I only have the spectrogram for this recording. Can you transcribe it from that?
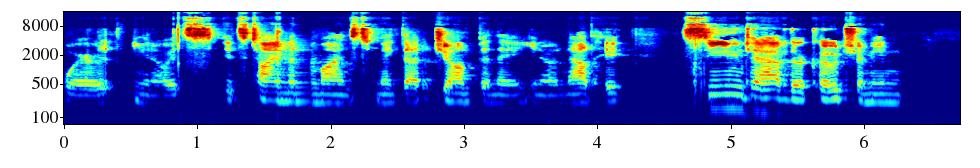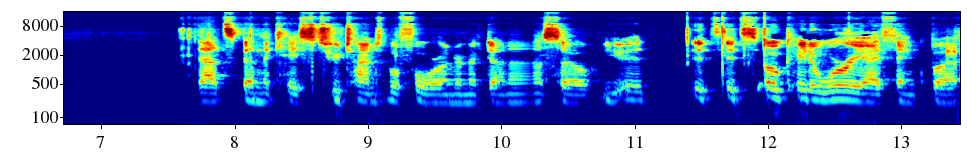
where you know it's it's time in their minds to make that jump, and they you know now they seem to have their coach. I mean, that's been the case two times before under McDonough, so you, it, it's it's okay to worry, I think. But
